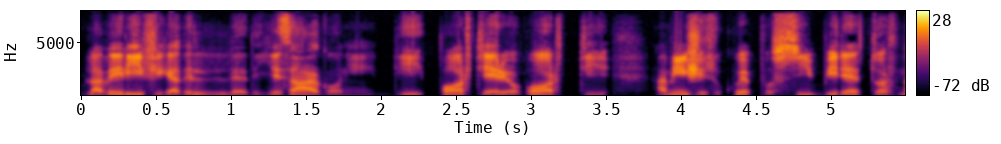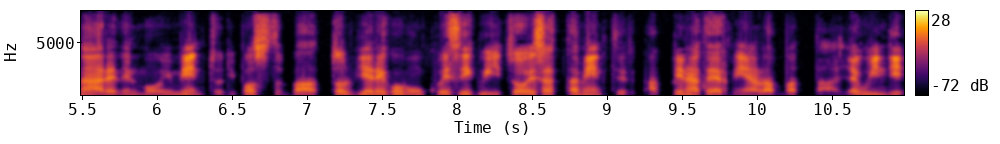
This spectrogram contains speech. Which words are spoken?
la verifica del, degli esagoni di porti e aeroporti amici su cui è possibile tornare nel movimento di post battle viene comunque eseguito esattamente appena termina la battaglia. Quindi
